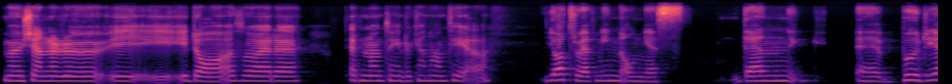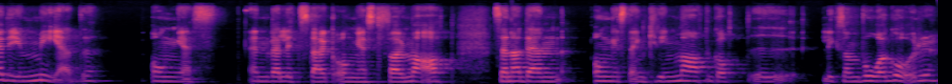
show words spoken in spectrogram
Men hur känner du i, i, idag? Alltså är det, är det någonting du kan hantera? Jag tror att min ångest, den eh, började ju med ångest, en väldigt stark ångest för mat. Sen har den ångesten kring mat gått i liksom vågor.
